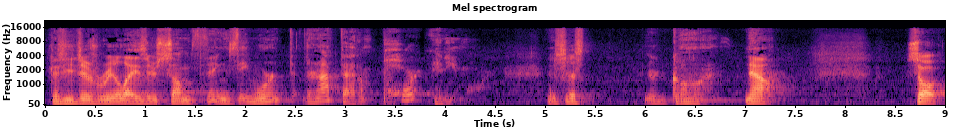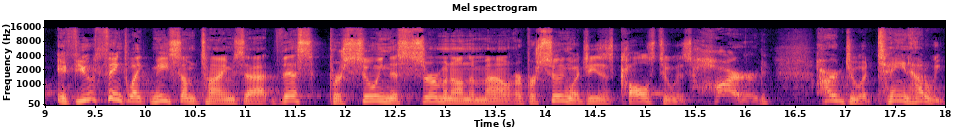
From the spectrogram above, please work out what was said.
Because you just realize there's some things they weren't they're not that important anymore. It's just they're gone. Now, so if you think like me sometimes that this pursuing this Sermon on the Mount or pursuing what Jesus calls to is hard, hard to attain, how do we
